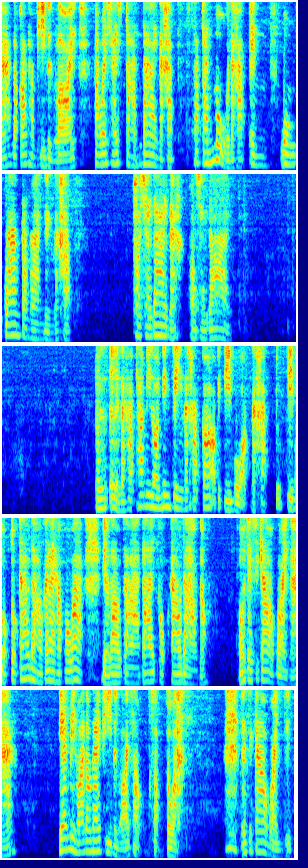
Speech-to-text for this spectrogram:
นะ แล้วก็ทำ P 100 เอาไว้ใช้สตันได้นะครับสตันหมู่นะครับ เป็นวงกว้างประมาณหนึ่งนะครับ พอใช้ได้นะ พอใช้ได้ตัวอื่นๆนะครับ ถ้ามีล้นจริง ๆ นะครับ ก็เอาไปตีบวกนะครับ ตีบวกตัว 9 ดาวก็ได้ครับ เพราะว่าเดี๋ยวเราจะได้กบ9ดาวเนาะโอ้เจสิก้าออกบ่อยนะเนี่ยมินว่าต้องได้ P 100สองสองตัวเจสิก้าบ่อยจริง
